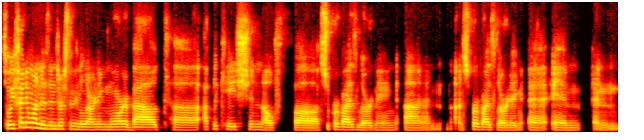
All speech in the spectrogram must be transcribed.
So if anyone is interested in learning more about uh, application of uh, supervised learning and uh, supervised learning uh, in, in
